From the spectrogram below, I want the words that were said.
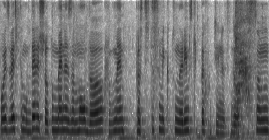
по-известните модели, защото мене за мода, мен пръстите са ми като на римски пехотинец. Доста съм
